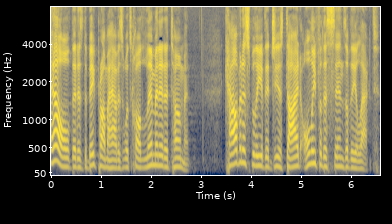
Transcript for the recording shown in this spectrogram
L, that is the big problem I have, is what's called limited atonement. Calvinists believe that Jesus died only for the sins of the elect.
